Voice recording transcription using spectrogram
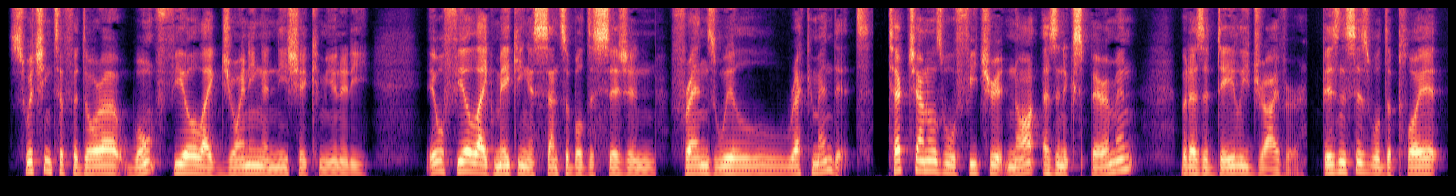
switching to Fedora won't feel like joining a niche community. It will feel like making a sensible decision. Friends will recommend it. Tech channels will feature it not as an experiment, but as a daily driver. Businesses will deploy it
